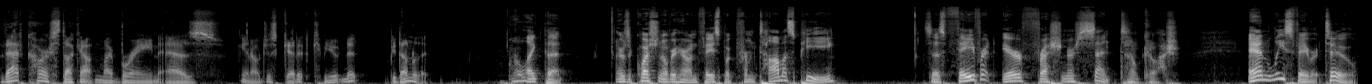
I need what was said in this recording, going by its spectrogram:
that car stuck out in my brain as you know, just get it, commute in it, be done with it. I like that. There's a question over here on Facebook from Thomas P. It says favorite air freshener scent Oh gosh. and least favorite too.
